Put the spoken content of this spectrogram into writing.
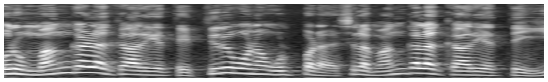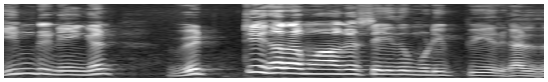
ஒரு மங்கள காரியத்தை திருமணம் உட்பட சில மங்கள காரியத்தை இன்று நீங்கள் வெற்றிகரமாக செய்து முடிப்பீர்கள்.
